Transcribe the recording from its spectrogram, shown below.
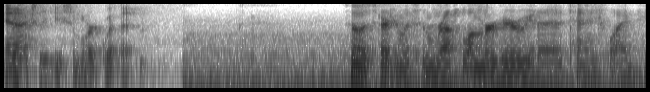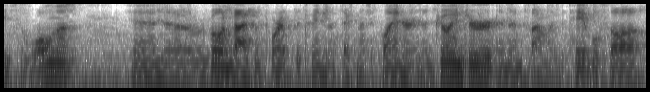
and actually do some work with it. So starting with some rough lumber here, we get a 10 inch wide piece of walnut and uh, we're going back and forth between the thickness planer and the jointer and then finally the table saw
